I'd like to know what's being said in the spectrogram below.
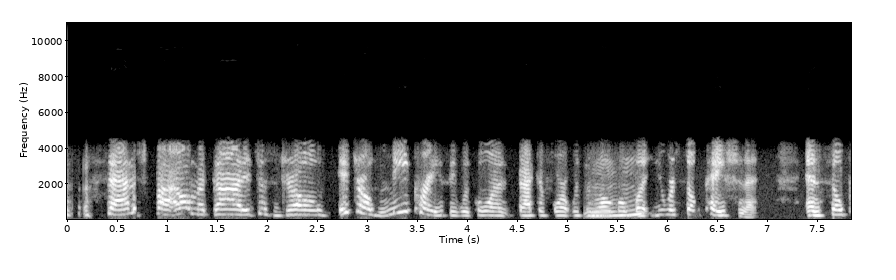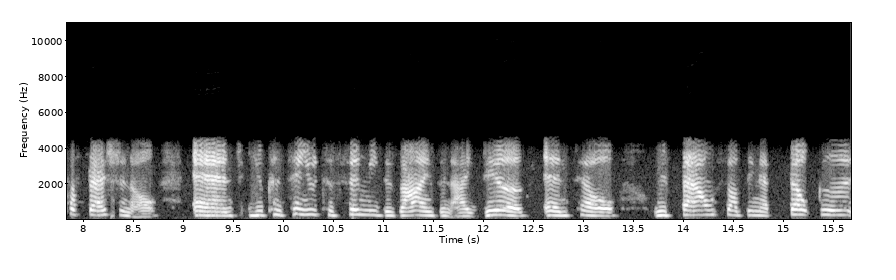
satisfied. Oh my God, it just drove it drove me crazy with going back and forth with the logo. Mhm. But you were so patient and so professional, and you continued to send me designs and ideas until we found something that felt good,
